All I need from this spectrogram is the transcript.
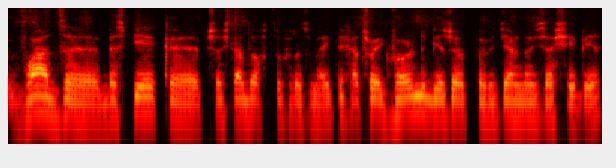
władzę, bezpiekę, prześladowców rozmaitych, a człowiek wolny bierze odpowiedzialność za siebie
